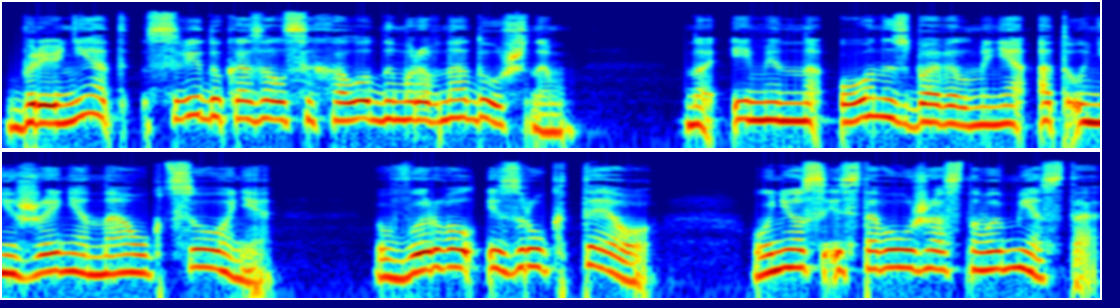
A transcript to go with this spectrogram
Брюнет с виду казался холодным и равнодушным, но именно он избавил меня от унижения на аукционе, вырвал из рук Тео, унес из того ужасного места,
